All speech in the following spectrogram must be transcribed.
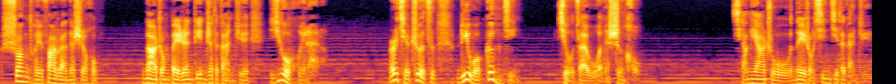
双腿发软的时候，那种被人盯着的感觉又回来了，而且这次离我更近，就在我的身后。强压住那种心悸的感觉，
